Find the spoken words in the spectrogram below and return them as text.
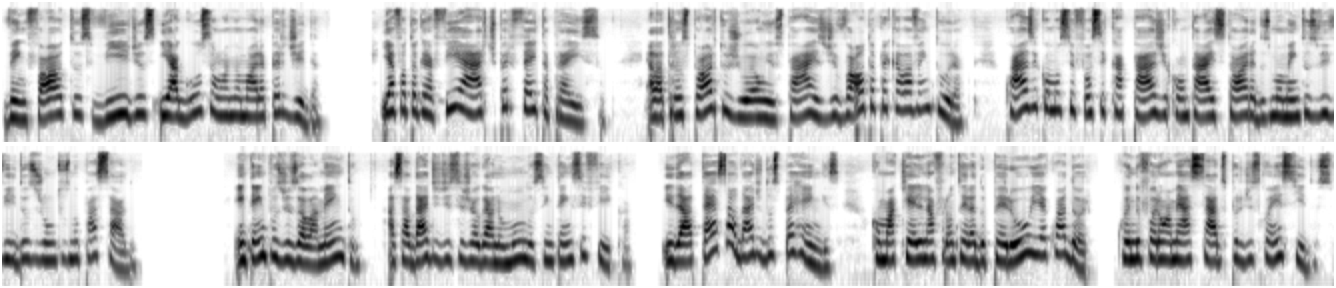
Vêm fotos, vídeos e aguçam a memória perdida. E a fotografia é a arte perfeita para isso. Ela transporta o João e os pais de volta para aquela aventura, quase como se fosse capaz de contar a história dos momentos vividos juntos no passado. Em tempos de isolamento, a saudade de se jogar no mundo se intensifica, e dá até saudade dos perrengues, como aquele na fronteira do Peru e Equador, quando foram ameaçados por desconhecidos.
